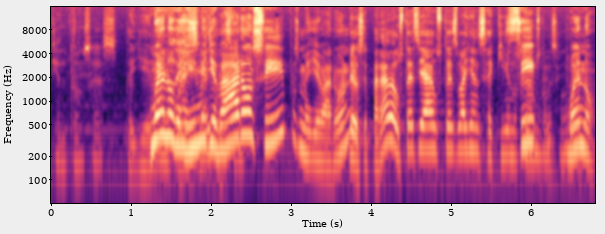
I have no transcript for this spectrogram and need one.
Y entonces te llevan. Bueno, de ahí me llevaron, sí, pues me llevaron. Pero separada, ustedes ya, ustedes váyanse aquí, nos sí, con la señora. Bueno,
